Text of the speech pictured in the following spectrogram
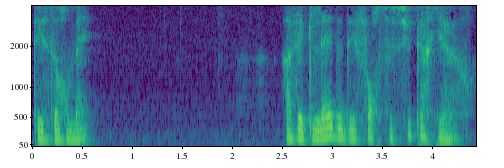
Désormais, avec l'aide des forces supérieures,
